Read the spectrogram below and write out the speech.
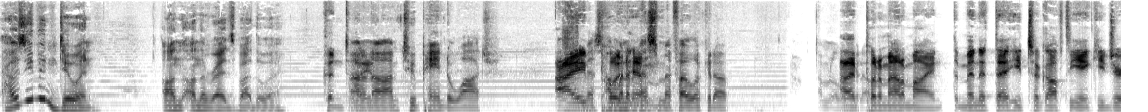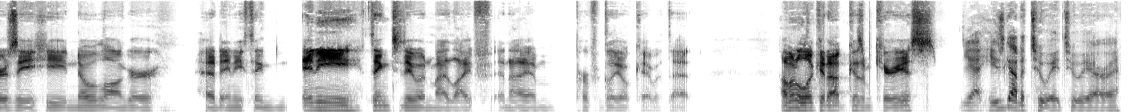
how's he been doing on on the Reds? By the way, Couldn't tell I don't you. know. I'm too pained to watch. I Miss- put I'm gonna him. miss him if I look it up. I'm gonna. Look I it put up. him out of mind. The minute that he took off the Yankee jersey, he no longer had anything anything to do in my life, and I am perfectly okay with that. I'm gonna look it up because I'm curious Yeah, he's got a two eight two ERA.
